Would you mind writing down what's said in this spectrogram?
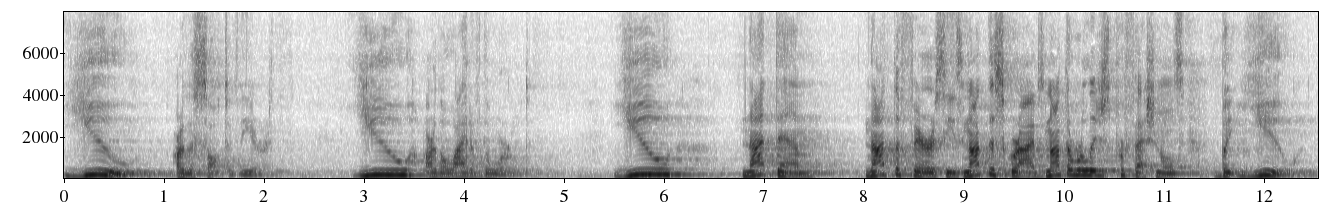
You are the salt of the earth. You are the light of the world. You, not them, not the Pharisees, not the scribes, not the religious professionals, but you,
